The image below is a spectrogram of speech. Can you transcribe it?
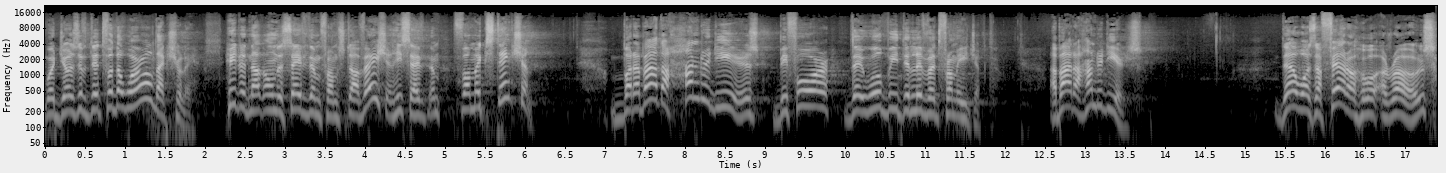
what Joseph did for the world, actually. He did not only save them from starvation, he saved them from extinction. But about a hundred years before they will be delivered from Egypt, about a hundred years, there was a Pharaoh who arose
